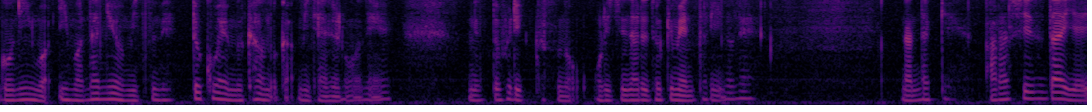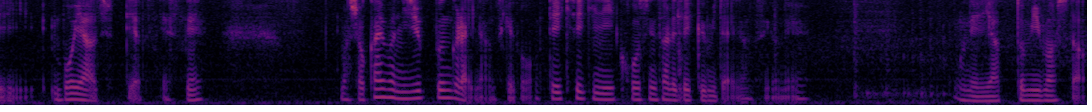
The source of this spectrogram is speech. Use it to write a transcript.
5人は今何を見つめどこへ向かうのかみたいなのをねネットフリックスのオリジナルドキュメンタリーのねなんだっけアラシズ・ダイアリー・ボヤージュってやつですね。まあ、初回は20分ぐらいなんですけど定期的に更新されていくみたいなんですよね。もうねやっと見ました。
